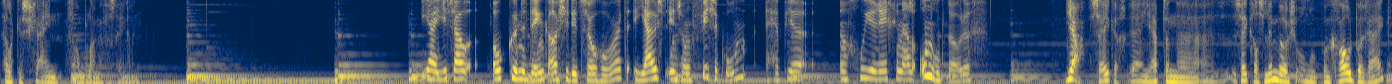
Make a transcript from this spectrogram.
elke schijn van belangenverstrengeling. Ja, je zou ook kunnen denken als je dit zo hoort, juist in zo'n vissenkom heb je een goede regionale omroep nodig. Ja, zeker. Je hebt een, uh, zeker als Limburgse omroep een groot bereik.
